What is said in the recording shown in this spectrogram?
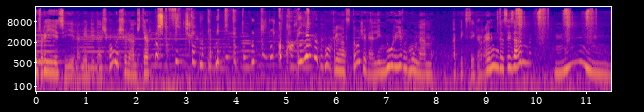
devriez essayer la méditation, monsieur le hamster. Pour l'instant, je vais aller nourrir mon âme avec ces graines de sésame. Mmh.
